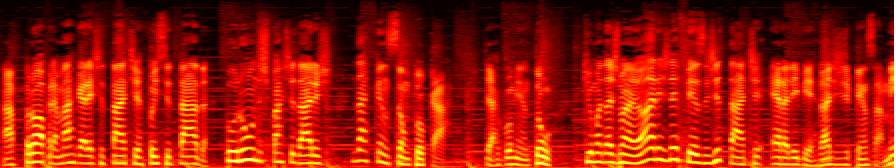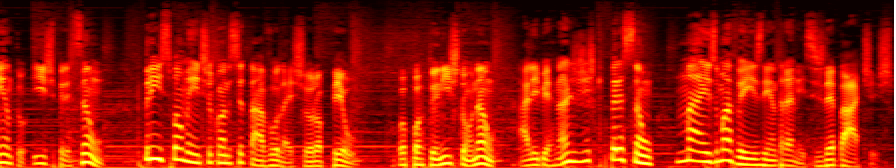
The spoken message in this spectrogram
a própria Margaret Thatcher foi citada por um dos partidários da canção Tocar, que argumentou que uma das maiores defesas de Thatcher era a liberdade de pensamento e expressão principalmente quando citava o leste europeu. Oportunista ou não, a liberdade de expressão mais uma vez entra nesses debates.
